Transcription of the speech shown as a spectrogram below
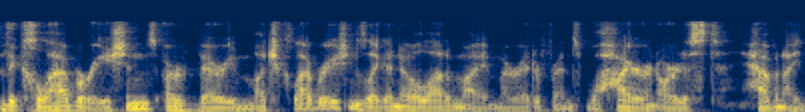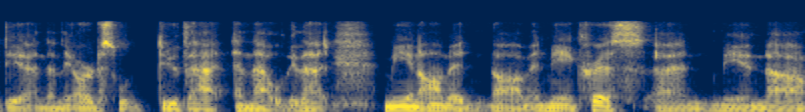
the collaborations are very much collaborations. Like I know a lot of my my writer friends will hire an artist, have an idea, and then the artist will do that, and that will be that. Me and Ahmed, um, and me and Chris, and me and uh,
